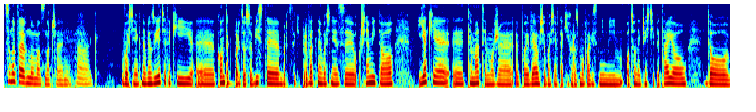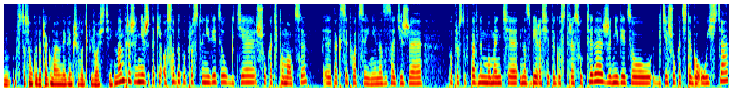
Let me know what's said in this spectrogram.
co na pewno ma znaczenie. Tak. Właśnie, jak nawiązujecie taki e, kontakt bardzo osobisty, bardzo taki prywatny właśnie z uczniami, to jakie e, tematy może pojawiały się właśnie w takich rozmowach z nimi, o co najczęściej pytają, do, w stosunku do czego mają największe wątpliwości? Mam wrażenie, że takie osoby po prostu nie wiedzą, gdzie szukać pomocy, y, tak sytuacyjnie, na zasadzie, że po prostu w pewnym momencie nazbiera się tego stresu tyle, że nie wiedzą, gdzie szukać tego ujścia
